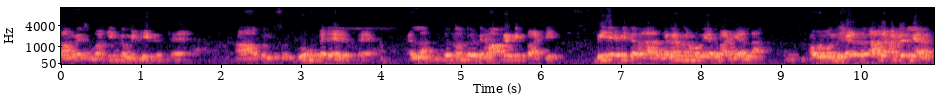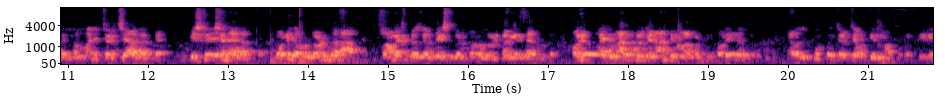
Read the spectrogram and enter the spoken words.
ಕಾಂಗ್ರೆಸ್ ವರ್ಕಿಂಗ್ ಕಮಿಟಿ ಇರುತ್ತೆ ಆ ಒಂದು ಗ್ರೂಪ್ ಬೇರೆ ಇರುತ್ತೆ. ಎಲ್ಲ ಇದು ನಮ್ದು ಡೆಮಾಕ್ರೆಟಿಕ್ ಪಾರ್ಟಿ ಬಿಜೆಪಿ ತರ ನರೇಂದ್ರ ಮೋದಿ ಪಾರ್ಟಿ ಅಲ್ಲ. ಅವ್ರು ಒಂದು ಹೇಳಿದ್ರೆ ಅರ್ಧ ಗಂಟೆಯಲ್ಲಿ ಆಗುತ್ತೆ. ನಮ್ಮಲ್ಲಿ ಚರ್ಚೆ ಆಗತ್ತೆ ವಿಶ್ಲೇಷಣೆ ಆಗತ್ತೆ. ನೋಡಿ ಅವ್ರು ದೊಡ್ಡತನ. ಕಾಂಗ್ರೆಸ್ ಪ್ರೆಸಿಡೆಂಟ್ ಅಧ್ಯಕ್ಷ ನೋಡಿ ಖರ್ಗೆ ಸಾಹೇಬ್ ಅವ್ರು ಹೇಳುವಾಯ್ತು ನಾಲ್ಕು ಪ್ರಜೆ ನಾನು ತೀರ್ಮಾನ ಮಾಡ್ತೀನಿ. ಅವ್ರು ಹೇಳಿದ್ರು. ನಾವೆಲ್ಲ ಕೂತ್ಕೊಂಡು ಚರ್ಚೆ ಮಾಡ್ತೀವಿ ಮಾತು ಮಾಡ್ಕೊಳ್ತೀವಿ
